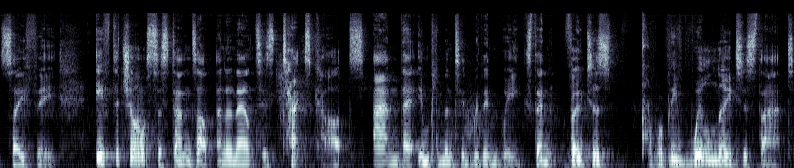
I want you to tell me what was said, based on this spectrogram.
Sophy. If the Chancellor stands up and announces tax cuts and they're implemented within weeks, then voters probably will notice that.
